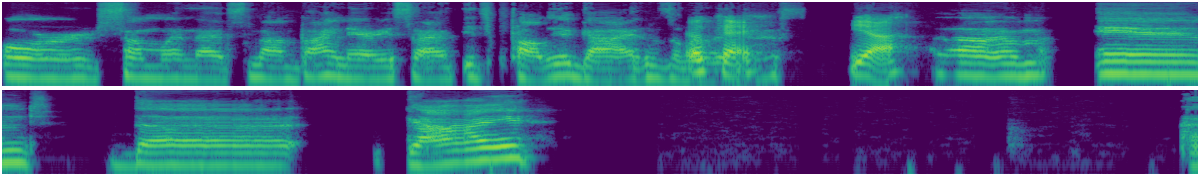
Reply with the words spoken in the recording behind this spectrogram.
or someone that's non-binary. So I, it's probably a guy who's a Okay. Yeah. Um, and the guy,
